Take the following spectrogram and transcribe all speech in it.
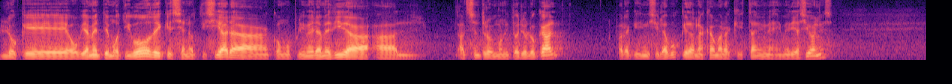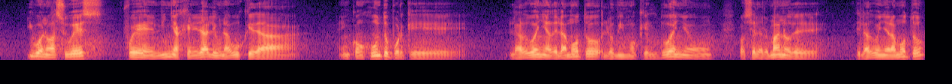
lo que obviamente motivó de que se noticiara como primera medida al, centro de monitoreo local para que inicie la búsqueda en las cámaras que están en las inmediaciones. Y bueno, a su vez fue en líneas generales una búsqueda en conjunto porque la dueña de la moto, lo mismo que el dueño o sea, el hermano de, la dueña de la moto,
